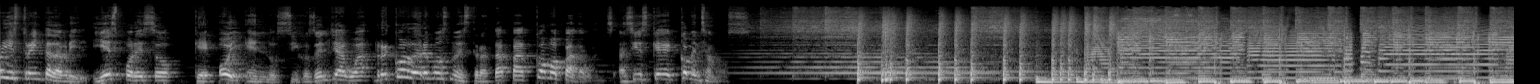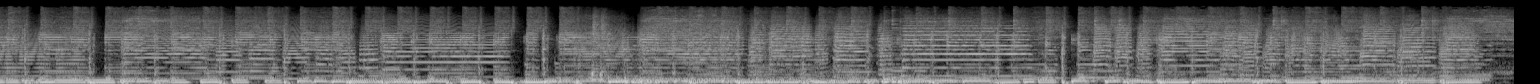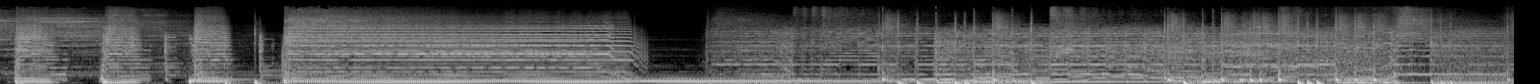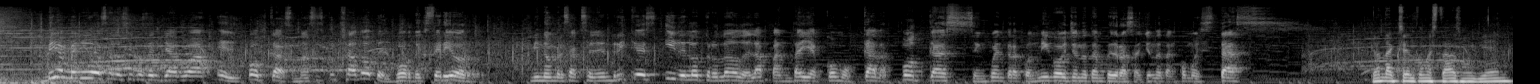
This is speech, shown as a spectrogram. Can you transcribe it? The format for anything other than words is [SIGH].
Hoy es 30 de abril y es por eso que hoy en Los Hijos del Yagua recordaremos nuestra etapa como Padawans. Así es que comenzamos. Podcast más escuchado del borde exterior. Mi nombre es Axel Enríquez y del otro lado de la pantalla, como cada podcast, se encuentra conmigo Jonathan Pedraza. Jonathan, ¿cómo estás? ¿Qué onda, Axel? ¿Cómo estás? Muy bien.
